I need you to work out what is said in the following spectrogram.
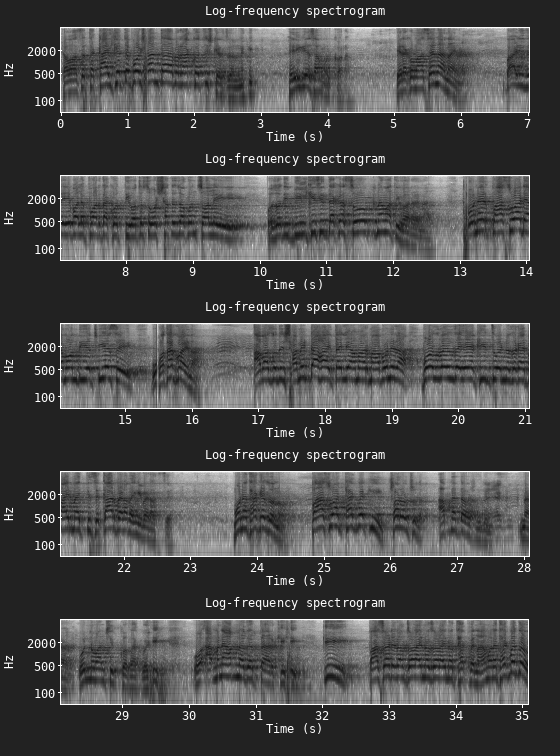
তা বলছে তা কাল খেতে পয়সা আনতে আবার রাগ করছিস কে জন্য? হয়ে গেছে আমার করা। এরকম আছে না নাই? বাড়ি যেয়ে বলে পর্দা করতি অথচ ওর সাথে যখন চলে ও যদি বিল খিসির দেখা চোখ নামাতি পারে না। ফোনের পাসওয়ার্ড এমন দিয়ে থুয়েছে কথা কয় না। আবার যদি স্বামীরটা হয়, তাইলে আমার মা বোনেরা বলবেন যে এ কিন্তু অন্য জায়গায় বাইর মারতেছে, কার বেড়া ভেঙে বেড়াচ্ছে? মনে থাকে যেন। পাসওয়ার্ড থাকবে কি? সরল সুদা আপনারটা অসুবিধা নেই। না, অন্য মানসিক কথা কই। ও মানে আপনাদের তো আর কি। কি? পাসওয়ার্ড এরকম জড়াইনো জড়াইনো থাকবে না? মনে থাকবে তো?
